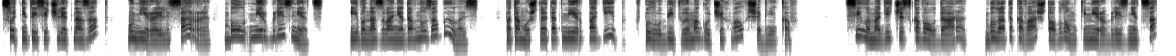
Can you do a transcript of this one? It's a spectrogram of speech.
Сотни тысяч лет назад у мира Элисарры был мир-близнец. Его название давно забылось, потому что этот мир погиб в пылу битвы могучих волшебников. Сила магического удара была такова, что обломки мира-близнеца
